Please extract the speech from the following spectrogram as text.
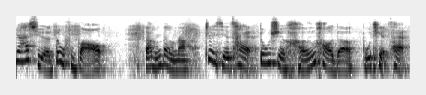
鸭血豆腐煲，等等呢，这些菜都是很好的补铁菜。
